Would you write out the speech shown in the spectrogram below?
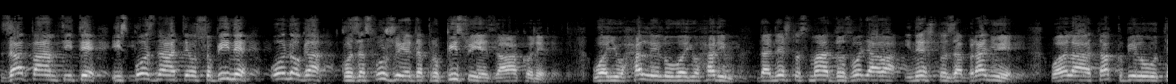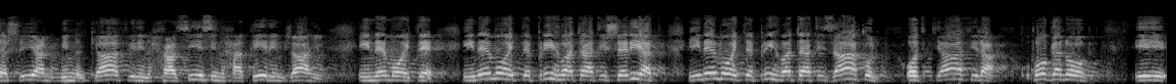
zapamtite i spoznate osobine onoga ko zaslužuje da propisuje zakone wa yuharim da nešto sma dozvoljava i nešto zabranjuje wala taqbilu tashri'an min kafirin hasisin haqirin jahil i nemojte i nemojte prihvatati šerijat i nemojte prihvatati zakon od kafira poganog i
